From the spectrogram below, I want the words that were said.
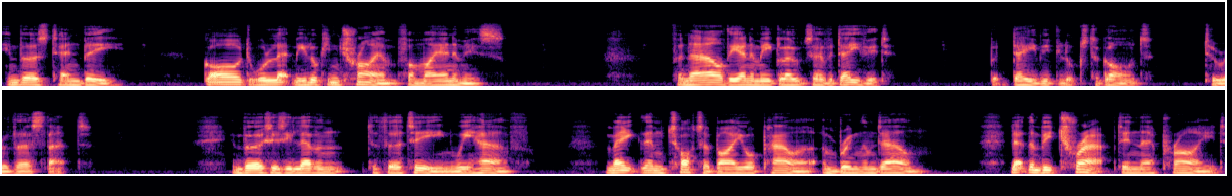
In verse 10b, God will let me look in triumph on my enemies. For now the enemy gloats over David but David looks to God to reverse that. In verses 11 to 13, we have Make them totter by your power and bring them down. Let them be trapped in their pride.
